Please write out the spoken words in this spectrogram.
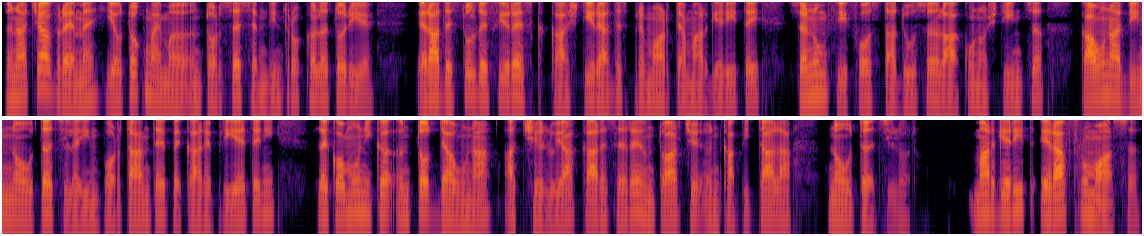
În acea vreme, eu tocmai mă întorsesem dintr-o călătorie – era destul de firesc ca știrea despre moartea Margheritei să nu-mi fi fost adusă la cunoștință ca una din noutățile importante pe care prietenii le comunică întotdeauna aceluia care se reîntoarce în capitala noutăților. Margherit era frumoasă,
